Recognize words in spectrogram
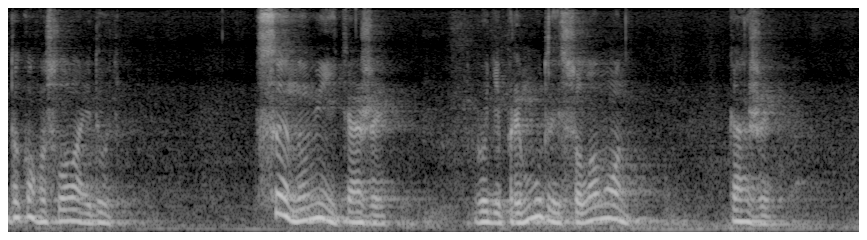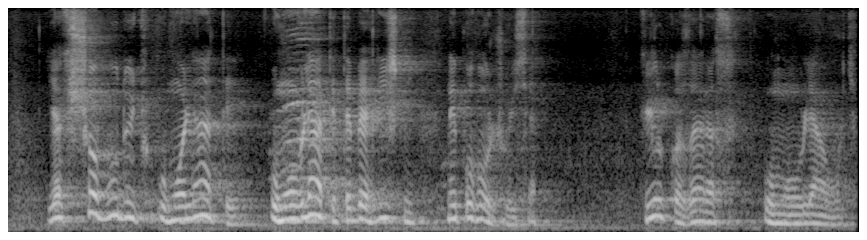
До кого слова йдуть? Сину мій, каже, вроді премудрий Соломон, каже, якщо будуть умоляти, умовляти тебе грішні, не погоджуйся. Кілько зараз умовляють.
